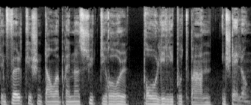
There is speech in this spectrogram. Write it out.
den völkischen Dauerbrenner Südtirol pro Lilliputbahn in Stellung.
